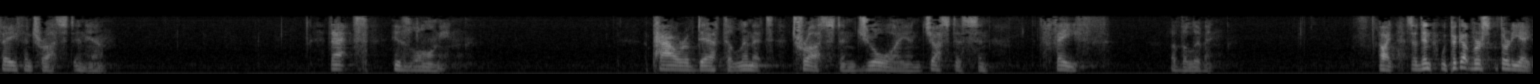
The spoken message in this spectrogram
faith and trust in Him. That's His longing. The power of death to limit trust and joy and justice and faith of the living. All right, so then we pick up verse 38.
